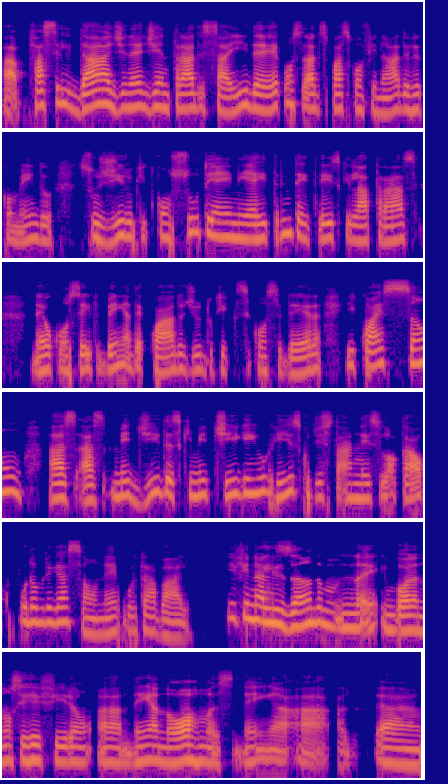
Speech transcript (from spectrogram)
a facilidade, né, de entrada e saída, é considerado espaço confinado, eu recomendo, sugiro que consultem a NR33 que lá traz, né, o conceito bem adequado de do que que se considera, e quais são as as medidas que mitiguem o risco de estar nesse local por obrigação, né, por trabalho. E finalizando, né, embora não se refiram a nem a normas, nem a a a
